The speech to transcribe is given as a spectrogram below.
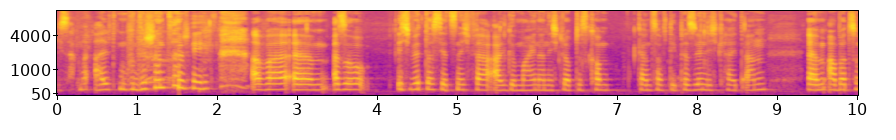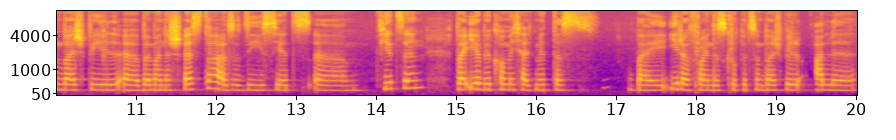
ich sag mal, altmodisch unterwegs. Aber ähm, also ich würde das jetzt nicht verallgemeinern. Ich glaube, das kommt ganz auf die Persönlichkeit an. Ähm, aber zum Beispiel äh, bei meiner Schwester, also die ist jetzt ähm, 14, bei ihr bekomme ich halt mit, dass bei ihrer Freundesgruppe zum Beispiel alle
